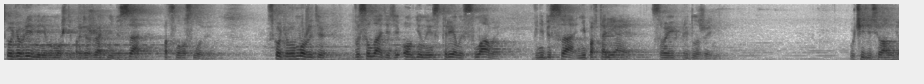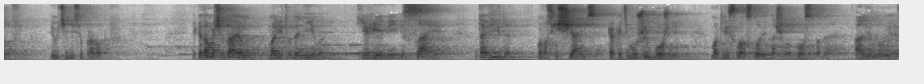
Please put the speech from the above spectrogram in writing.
Сколько времени вы можете продержать небеса под словословием? Сколько вы можете высылать эти огненные стрелы славы в небеса, не повторяя своих предложений? Учитесь у ангелов и учитесь у пророков. И когда мы читаем молитву Даниила, Еремии, Исаии, Давида, мы восхищаемся, как эти мужи Божьи могли славословить нашего Господа. Аллилуйя.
